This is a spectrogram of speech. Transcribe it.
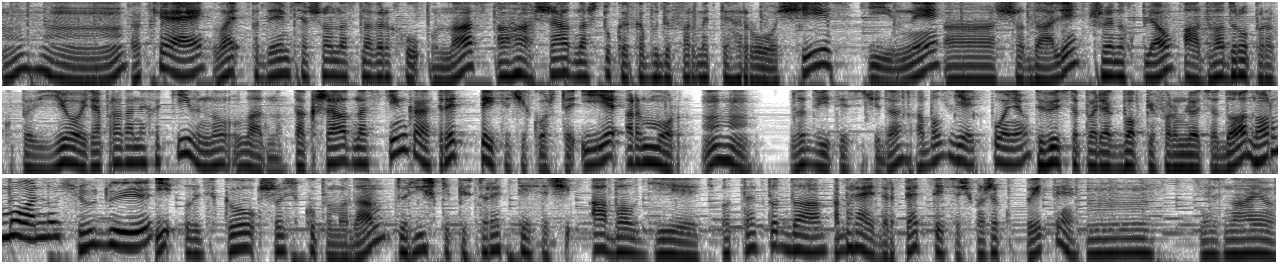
Угу. Окей. Давай подивимося, що у нас наверху. У нас. Ага, ще одна штука, яка буде фармити гроші, стіни. А що далі? Що я накупляв? А, два дропера купив. Йо, я правда не хотів, ну ладно. Так, ще одна стінка. Три тисячі коштує. І є армор. Угу. За 2000, да? Обалдеть, поняв. Дивись тепер, як бабки формуляться, да? Нормально, сюди. І let's go щось купимо, да? Доріжки півтори тисячі. Обалдеть. Оте то да. Апгрейдер 5 тисяч може купити? Ммм, не знаю.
